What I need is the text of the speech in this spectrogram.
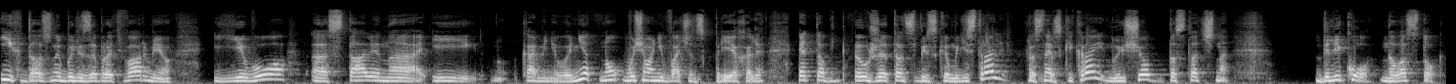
их должны были забрать в армию, его, э, Сталина и ну, Каменева нет, ну, в общем, они в Вачинск приехали. Это уже Транссибирская магистраль, Красноярский край, но еще достаточно далеко на восток.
